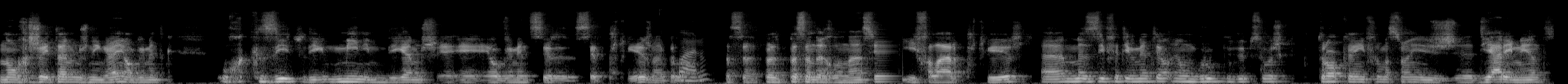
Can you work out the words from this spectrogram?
não rejeitamos ninguém, obviamente que o requisito mínimo, digamos, é, é, é, obviamente ser, ser português, não é? Pela, claro. passando, passando a redundância e falar português, uh, mas efetivamente é, é, um grupo de pessoas que troca informações uh, diariamente,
